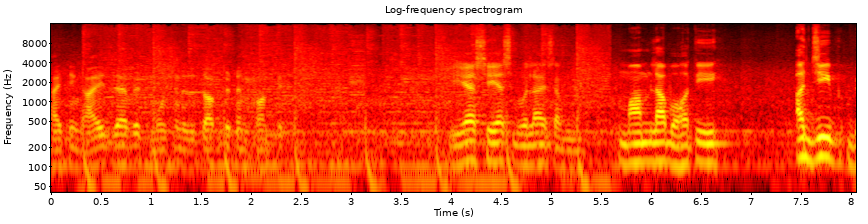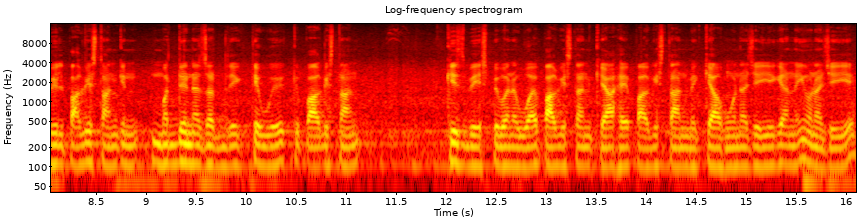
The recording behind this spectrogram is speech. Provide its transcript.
I think ayes have it. Motion is adopted and consequent. Yes yes बोला है सबने मामला बहुत ही अजीब बिल पाकिस्तान के मद्देनज़र देखते हुए कि पाकिस्तान किस बेस पे बना हुआ है, पाकिस्तान क्या है, पाकिस्तान में क्या होना चाहिए, क्या नहीं होना चाहिए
